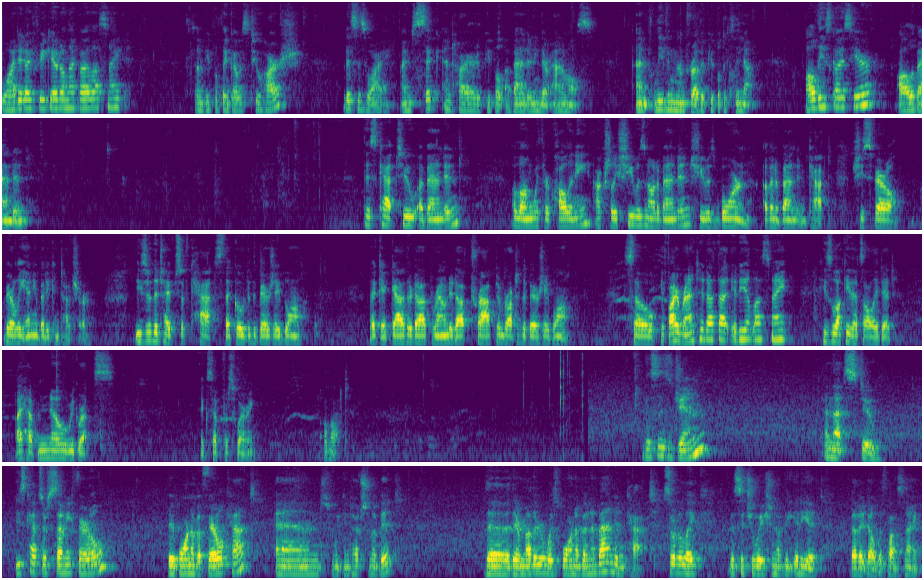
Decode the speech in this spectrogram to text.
Why did I freak out on that guy last night? Some people think I was too harsh. This is why. I'm sick and tired of people abandoning their animals and leaving them for other people to clean up. All these guys here, all abandoned. This cat too abandoned, along with her colony. Actually, she was not abandoned. She was born of an abandoned cat. She's feral. Barely anybody can touch her. These are the types of cats that go to the Berger Blanc, that get gathered up, rounded up, trapped, and brought to the Berger Blanc. So if I ranted at that idiot last night, he's lucky that's all I did. I have no regrets, except for swearing a lot. This is Jin, and that's Stu. These cats are semi feral. They're born of a feral cat, and we can touch them a bit. The, their mother was born of an abandoned cat, sort of like the situation of the idiot that I dealt with last night.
